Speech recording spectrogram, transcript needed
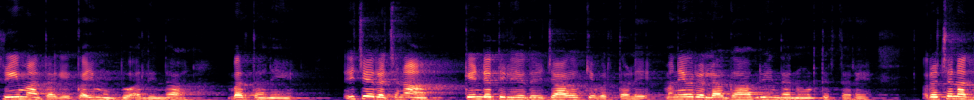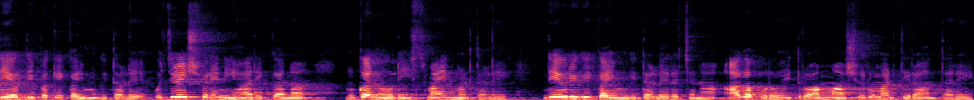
ಶ್ರೀಮಾತಾಗೆ ಕೈ ಮುಗಿದು ಅಲ್ಲಿಂದ ಬರ್ತಾನೆ. ಈಚೆ ರಚನಾ ಕೆಂಡ ತಿಳಿಯದೆ ಜಾಗಕ್ಕೆ ಬರ್ತಾಳೆ. ಮನೆಯವರೆಲ್ಲ ಗಾಬರಿಯಿಂದ ನೋಡ್ತಿರ್ತಾರೆ. ರಚನಾ ದೇವ್ರ ದೀಪಕ್ಕೆ ಕೈ ಮುಗಿತಾಳೆ. ವಜ್ರೇಶ್ವರಿ ನಿಹಾರಿಕನ ಮುಖ ನೋಡಿ ಸ್ಮೈಲ್ ಮಾಡ್ತಾಳೆ. ದೇವರಿಗೆ ಕೈ ಮುಗಿತಾಳೆ ರಚನಾ. ಆಗ ಪುರೋಹಿತರು, ಅಮ್ಮ, ಶುರು ಮಾಡ್ತೀರಾ? ಅಂತಾರೆ.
